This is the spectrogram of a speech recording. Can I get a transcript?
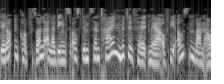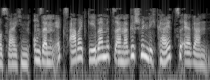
Der Lockenkopf soll allerdings aus dem zentralen Mittelfeld mehr auf die Außenbahn ausweichen, um seinen Ex-Arbeitgeber mit seiner Geschwindigkeit zu ärgern.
